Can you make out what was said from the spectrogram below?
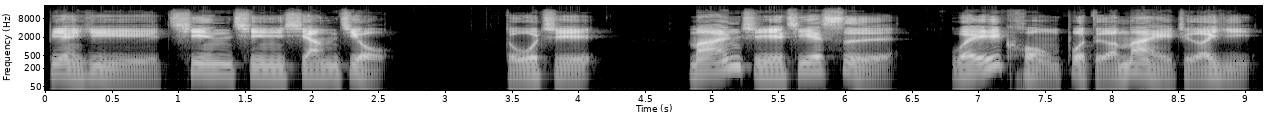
便欲亲亲相救。读之，满纸皆似。唯恐不得卖者矣。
